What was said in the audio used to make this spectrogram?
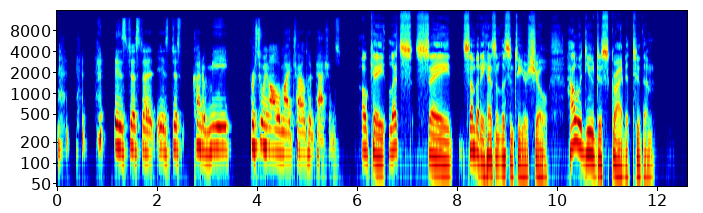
is just a is just kind of me pursuing all of my childhood passions. Okay, let's say somebody hasn't listened to your show. How would you describe it to them?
